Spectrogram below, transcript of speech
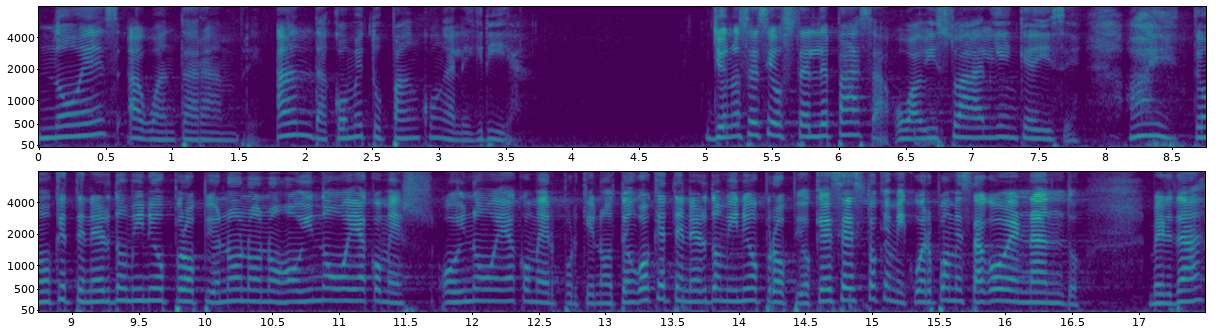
no es aguantar hambre. Anda, come tu pan con alegría. Yo no sé si a usted le pasa o ha visto a alguien que dice, ay, tengo que tener dominio propio. No, no, no, hoy no voy a comer, hoy no voy a comer porque no, tengo que tener dominio propio. ¿Qué es esto que mi cuerpo me está gobernando? ¿Verdad?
